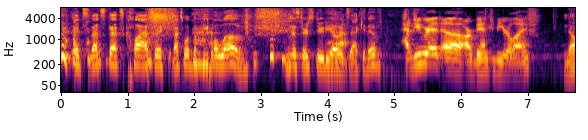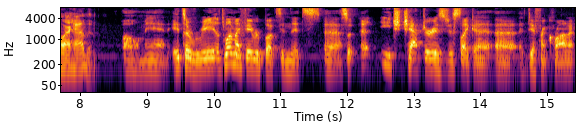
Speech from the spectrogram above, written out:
It's that's that's classic. That's what the people love, Mr. Studio Yeah. Executive. Have you read uh, Our Band Could Be Your Life? No, I haven't. Oh man, it's a real. It's one of my favorite books, and it's uh, so uh, each chapter is just like a, a, a different chronic,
